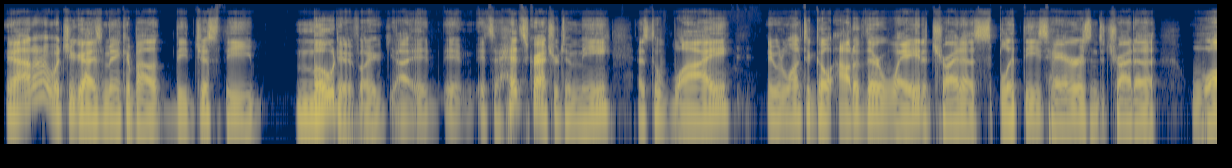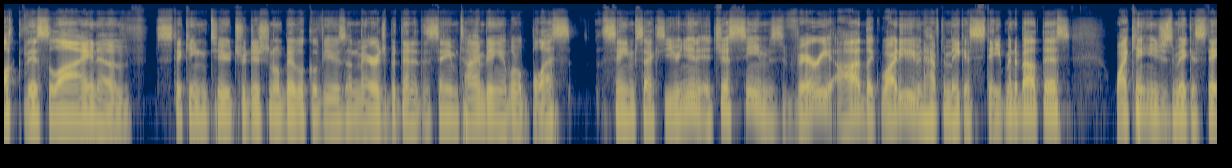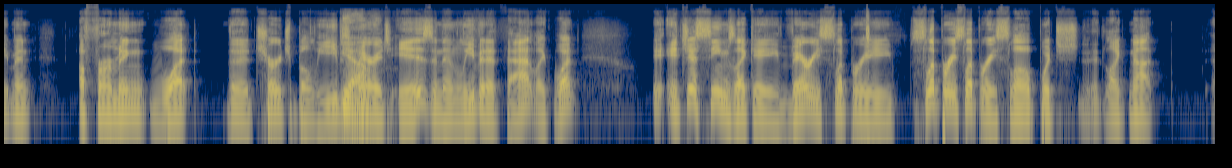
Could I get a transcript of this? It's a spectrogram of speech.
Yeah, I don't know what you guys make about the just the motive. Like, I, it, it, it's a head scratcher to me as to why they would want to go out of their way to try to split these hairs and to try to walk this line of sticking to traditional biblical views on marriage, but then at the same time being able to bless same sex union. It just seems very odd. Like, why do you even have to make a statement about this? Why can't you just make a statement affirming what the church believes yeah. marriage is and then leave it at that? Like what it, it just seems like a very slippery, slippery, slippery slope, which like not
